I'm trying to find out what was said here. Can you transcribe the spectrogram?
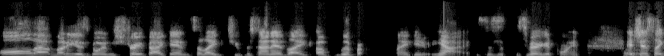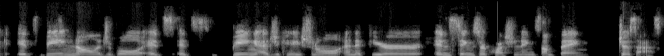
all that money is going straight back in so like 2% of like of the like yeah it's, it's a very good point it's just like it's being knowledgeable it's it's being educational and if your instincts are questioning something just ask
